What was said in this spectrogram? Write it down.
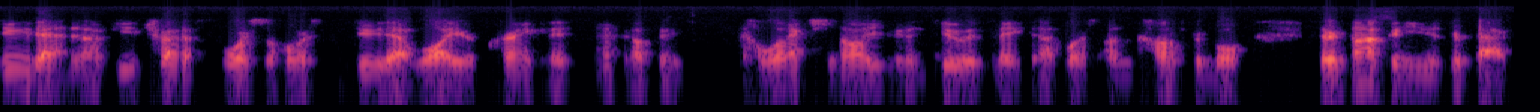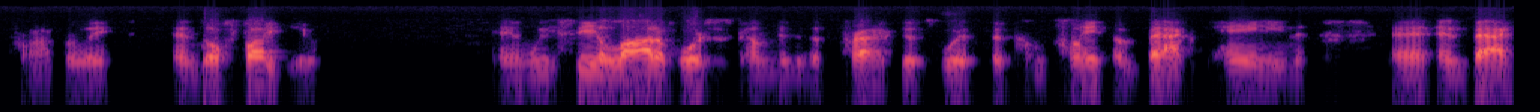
do that. Now, if you try to force a horse to do that while you're cranking it back up in collection, all you're going to do is make that horse uncomfortable. They're not going to use their back properly, and they'll fight you. And we see a lot of horses come into the practice with the complaint of back pain and, and back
